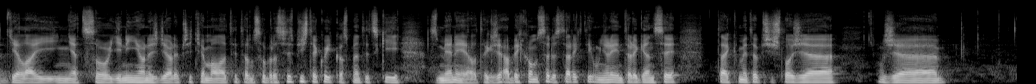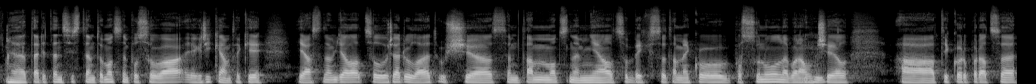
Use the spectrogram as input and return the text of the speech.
dělají něco jiného, než dělali před těma lety. Tam jsou prostě spíš takový kosmetický změny. Jo. Takže abychom se dostali k té umělé inteligenci, tak mi to přišlo, že že Tady ten systém to moc neposouvá, jak říkám, taky já jsem tam dělal celou řadu let, už jsem tam moc neměl, co bych se tam jako posunul nebo naučil. Mm-hmm a ty korporace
